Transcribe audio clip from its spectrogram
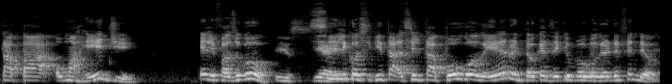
tapar uma rede, ele faz o gol. isso. Se ele conseguir, se ele tapou o goleiro, então quer dizer que o goleiro defendeu.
